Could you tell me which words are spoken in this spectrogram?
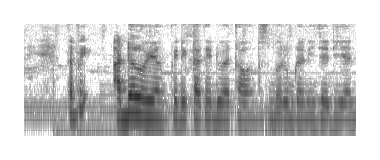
Tapi ada loh yang PDKT 2 tahun terus baru berani jadian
